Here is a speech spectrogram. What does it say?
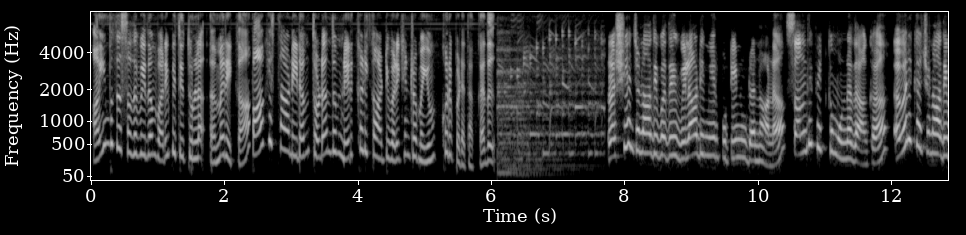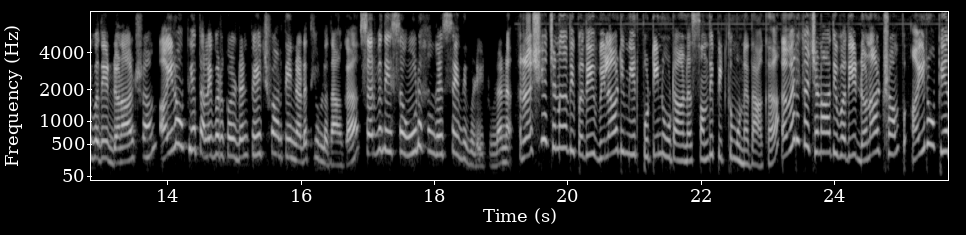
ஐம்பது சதவீதம் வரி விதித்துள்ள அமெரிக்கா பாகிஸ்தானிடம் தொடர்ந்தும் நெருக்கடி காட்டி வருகின்றமையும் குறிப்பிடத்தக்கது. ரஷ்ய ஜனாதிபதி விளாடிமிர் புட்டினுடனான சந்திப்பிற்கு முன்னதாக அமெரிக்க ஜனாதிபதி டொனால்ட் ட்ரம்ப் ஐரோப்பிய தலைவர்களுடன் பேச்சுவார்த்தை நடத்தியுள்ளதாக சர்வதேச ஊடகங்கள் செய்தி வெளியிட்டுள்ளன. ரஷ்ய ஜனாதிபதி விளாடிமிர் புட்டினுடான சந்திப்பிற்கு முன்னதாக அமெரிக்க ஜனாதிபதி டொனால்ட் ட்ரம்ப் ஐரோப்பிய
